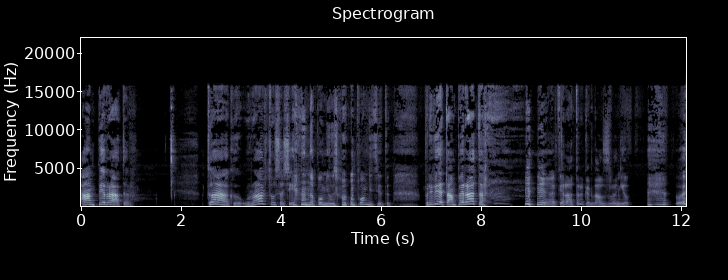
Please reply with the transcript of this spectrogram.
Амператор. Так, Урарту сосед... Напомнилось, помните этот? Привет, амператор. Оператор, когда он звонил. Вы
